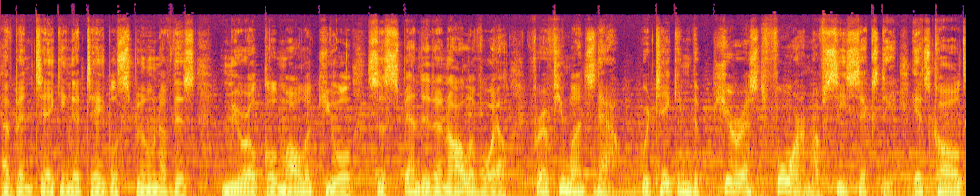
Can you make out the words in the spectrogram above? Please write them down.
have been taking a tablespoon of this miracle molecule suspended in olive oil for a few months now. We're taking the purest form of C60. It's called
